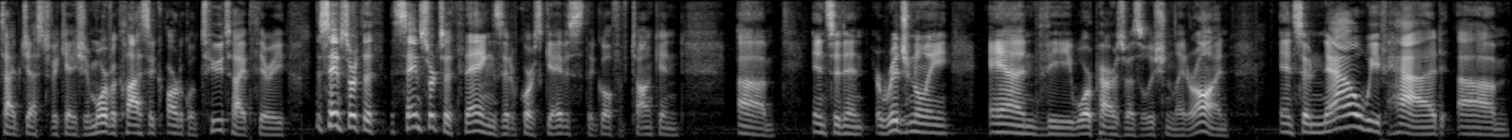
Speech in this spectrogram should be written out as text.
type justification, more of a classic Article Two type theory. The same sort of same sorts of things that, of course, gave us the Gulf of Tonkin um, incident originally and the War Powers Resolution later on. And so now we've had um,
